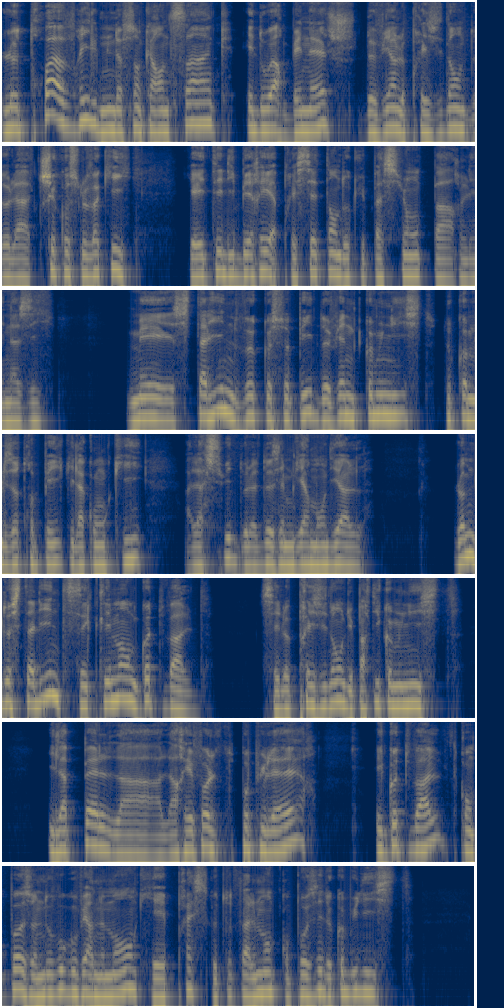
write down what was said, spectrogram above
Le 3 avril 1945, Édouard Beneš devient le président de la Tchécoslovaquie, qui a été libérée après sept ans d'occupation par les nazis. Mais Staline veut que ce pays devienne communiste, tout comme les autres pays qu'il a conquis à la suite de la Deuxième Guerre mondiale. L'homme de Staline, c'est Clément Gottwald. C'est le président du Parti communiste. Il appelle la révolte populaire et Gottwald compose un nouveau gouvernement qui est presque totalement composé de communistes.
